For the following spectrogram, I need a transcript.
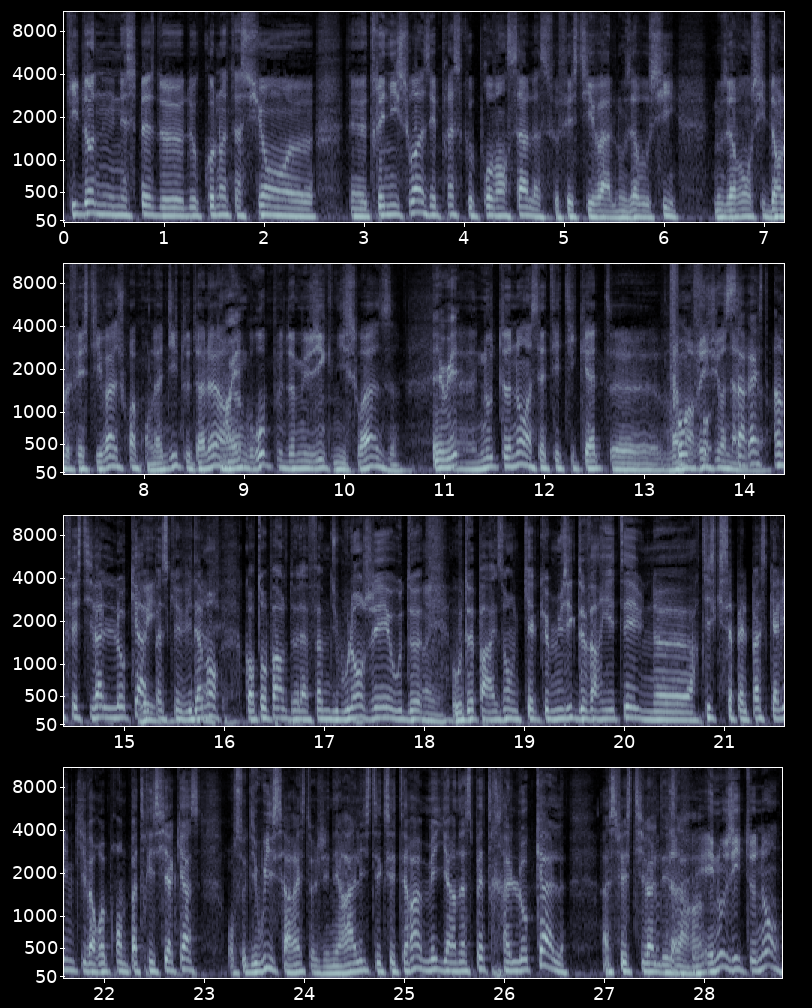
qui donne une espèce de, de connotation très niçoise et presque provençale à ce festival. Nous avons aussi, nous avons aussi dans le festival, je crois qu'on l'a dit tout à l'heure, un groupe de musique niçoise. Et oui. Euh, nous tenons à cette étiquette vraiment régionale. ça reste un festival local parce qu'évidemment, quand on parle de la femme du boulanger ou de ou de par exemple quelques musiques de variété, une artiste qui s'appelle Pascaline qui va reprendre Patricia Cass, on se dit oui, ça reste généraliste, etc. Mais il y a un aspect très local à ce festival des arts. Hein. Et nous y tenons,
